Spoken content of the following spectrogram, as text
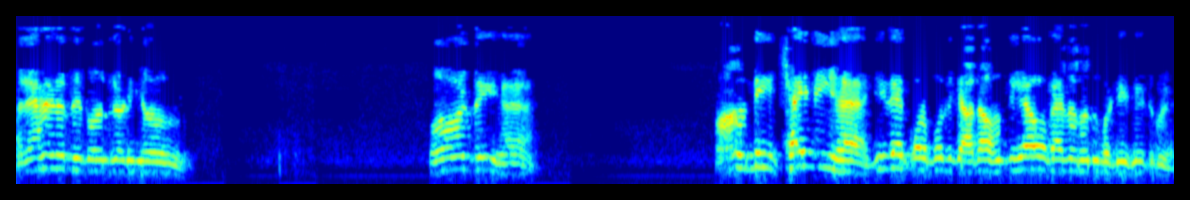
ਰਹਿਣ ਦੀ ਬੰਦੜੀਆਂ ਹੋਣ ਨਹੀਂ। ਹੈ। ਆਉਣ ਦੀ ਇੱਛਾ ਹੀ ਨਹੀਂ ਹੈ ਜਿਹਦੇ ਕੋਲ ਬੁੱਧ ਜ਼ਿਆਦਾ ਹੁੰਦੀ ਹੈ ਉਹ ਕਹਿੰਦਾ ਮੈਨੂੰ ਵੱਡੀ ਸੀਟ ਮਿਲੇ।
